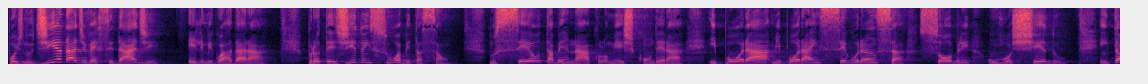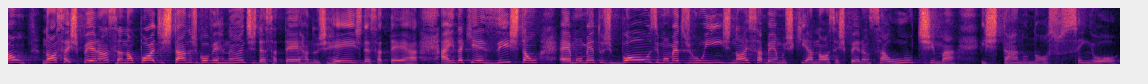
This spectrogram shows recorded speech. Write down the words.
Pois no dia da adversidade, ele me guardará, protegido em sua habitação. No seu tabernáculo me esconderá e porá, me porá em segurança sobre um rochedo. Então, nossa esperança não pode estar nos governantes dessa terra, nos reis dessa terra. Ainda que existam é, momentos bons e momentos ruins, nós sabemos que a nossa esperança última está no nosso Senhor.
